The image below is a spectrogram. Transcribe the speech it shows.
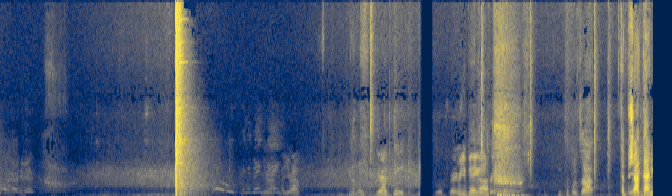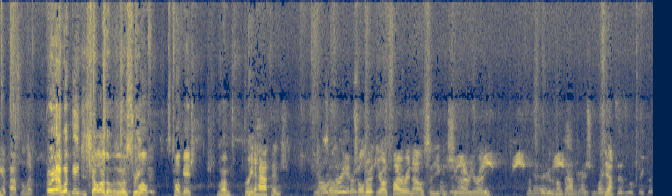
Oh, yeah, hit it. Ooh, ding, ding, ding. You're out. You're out deep. Pretty big, huh? What's that? The shotgun. Get past the lip. Oh yeah, what gauge of shell are those? Are those three? 12. It's 12 gauge. Um, Three and a half inch. No, So three and- shoulder it. You're on fire right now, so you can shoot whenever you're ready. Pump after I shoot. My Yeah. gun says we'll take up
